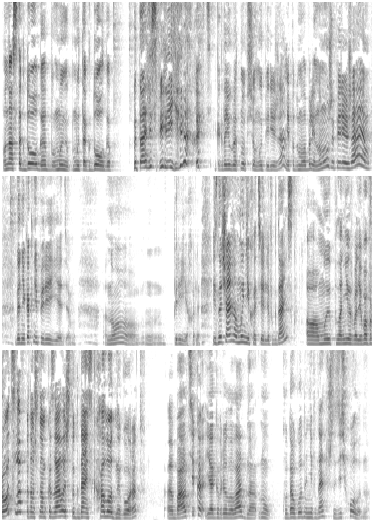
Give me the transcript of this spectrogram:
у нас так долго, мы, мы так долго пытались переехать. Когда Юра говорит, ну все, мы переезжаем, я подумала, блин, ну мы уже переезжаем, да никак не переедем. Но переехали. Изначально мы не хотели в Гданьск, а, мы планировали во Вроцлав, потому что нам казалось, что Гданьск холодный город, э, Балтика. Я говорила, ладно, ну куда угодно, не в Гданьск, потому что здесь холодно.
